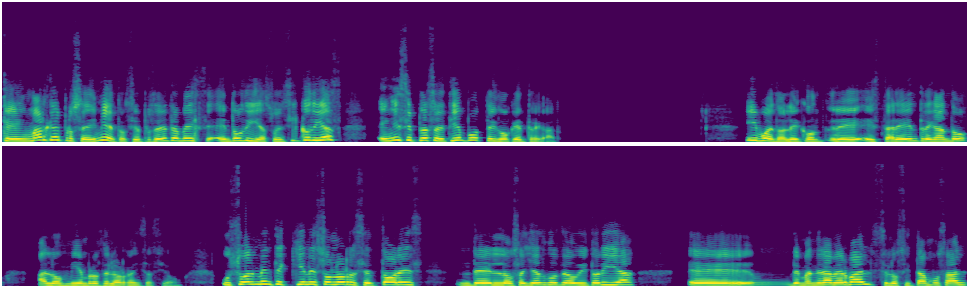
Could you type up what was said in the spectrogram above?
que enmarca el procedimiento. Si el procedimiento me dice en dos días o en cinco días, en ese plazo de tiempo tengo que entregar. Y bueno, le, estaré entregando a los miembros de la organización. Usualmente, ¿quiénes son los receptores de los hallazgos de auditoría? Eh, de manera verbal, se lo citamos al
